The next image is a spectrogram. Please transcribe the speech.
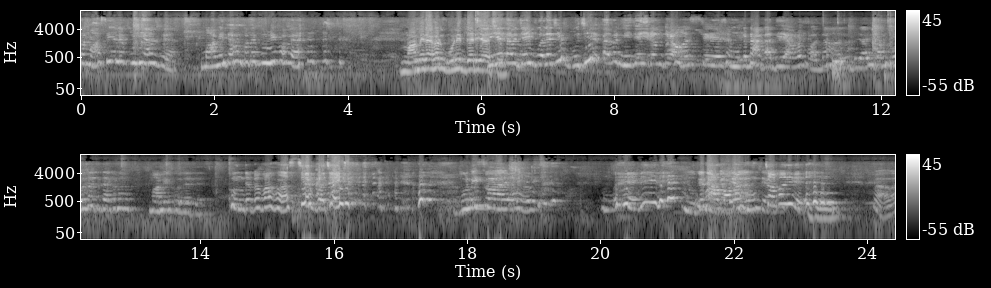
তো মাসি এলে বুনি আসবে। মামি তো এখন কোথায় বুনি পাবে মামির এখন বুনির দেরি আছে। তবে যেই বলেছি বুঝিয়ে তারপর নিজে এরকম করে হাসছে এসে মুখে ঢাকা দিয়ে আমরা পদ্মা হাসতে যাই। আমি বলেছি তো এখনও মামি খুলেছে শুনতে পেপা হাসছে বোঝাই। বুনি কয় মুখে ঢাকা দিয়ে হাসছে। বাবা।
